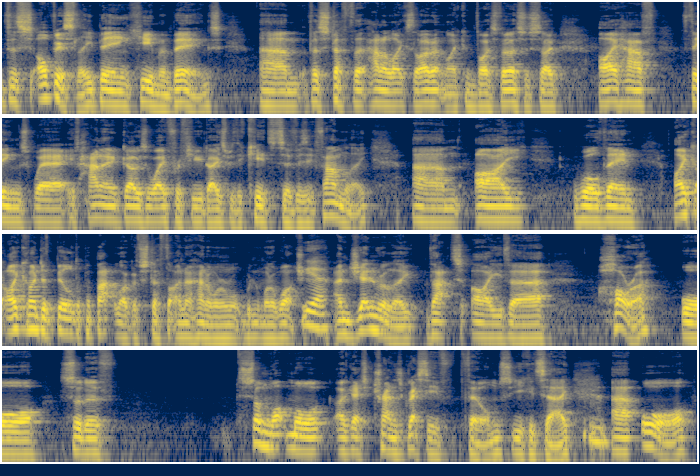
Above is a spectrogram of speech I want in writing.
this obviously being human beings, um, the stuff that Hannah likes that I don't like, and vice versa. So I have things where if Hannah goes away for a few days with the kids to visit family, um, I will then. I, I kind of build up a backlog of stuff that I know Hannah wouldn't wouldn't want to watch. Yeah. And generally, that's either horror or sort of somewhat more, I guess, transgressive films, you could say, uh, or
